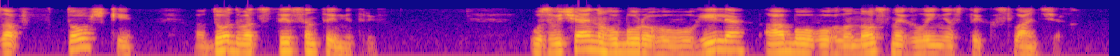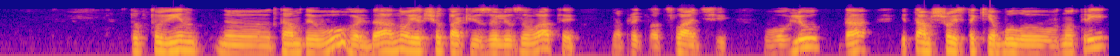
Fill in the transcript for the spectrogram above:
завтовшки до 20 см. У звичайного бурого вугілля або вуглоносних глинястих сланцях. Тобто він е, там, де вуголь, да, ну, якщо так візуалізувати, наприклад, сланці вуглю, да, і там щось таке було внутрі, е,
